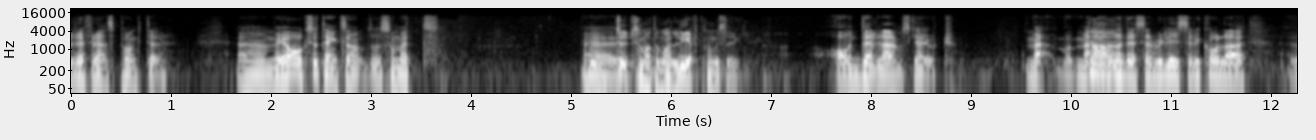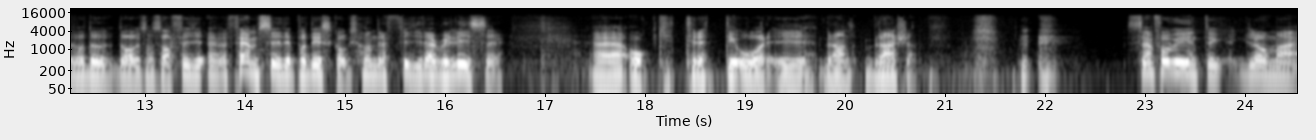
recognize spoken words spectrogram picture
referenspunkter. Eh, men jag har också tänkt som, som ett... eh, Typ som att de har levt med musik. Ja, det lär de ska ha gjort. Med, med Ja. alla dessa releaser. Vi kollar, det var du David som sa, fy, eh, fem sidor på Discogs, 104 releaser. Eh, och 30 år i bran- branschen. Sen får vi ju inte glömma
